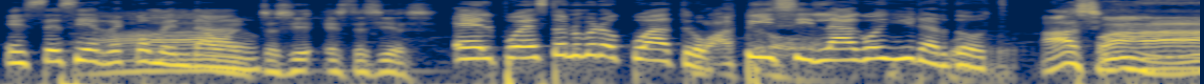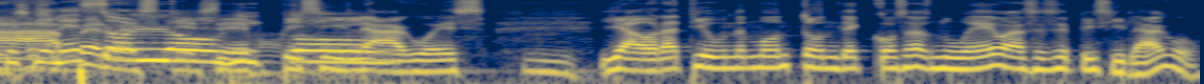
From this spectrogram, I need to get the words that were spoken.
este sí es Ah, recomendado. bueno, este, sí, este sí es. El puesto número 4, Cuatro. Piscilago en Girardot. Ah, sí. Ah, Que tiene pero es que ese zoológico. piscilago es... Y ahora tiene un montón de cosas nuevas ese piscilago.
